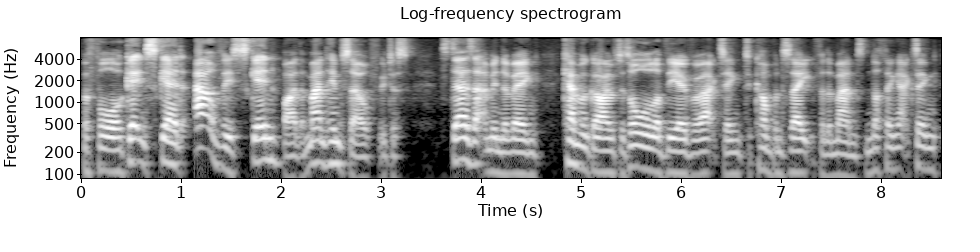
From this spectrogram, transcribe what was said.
before getting scared out of his skin by the man himself, who just stares at him in the ring. Cameron Grimes does all of the overacting to compensate for the man's nothing acting,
